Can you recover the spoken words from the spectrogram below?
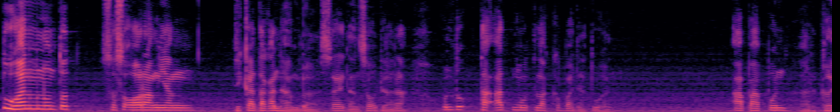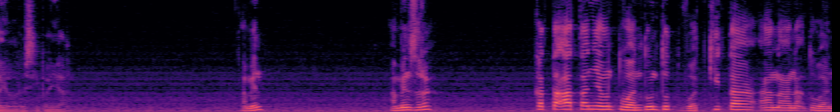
Tuhan menuntut seseorang yang dikatakan hamba, saya dan saudara, untuk taat mutlak kepada Tuhan. Apa pun harga yang harus dibayar. Amin. Amin, saudara. Ketaatan yang Tuhan tuntut buat kita, anak-anak Tuhan,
